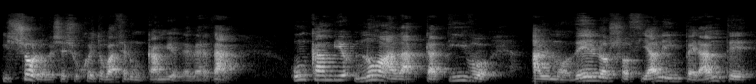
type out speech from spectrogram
y solo ese sujeto va a hacer un cambio de verdad, un cambio no adaptativo al modelo social imperante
